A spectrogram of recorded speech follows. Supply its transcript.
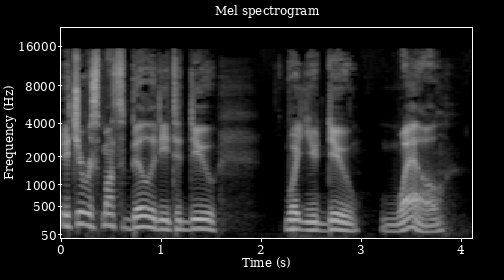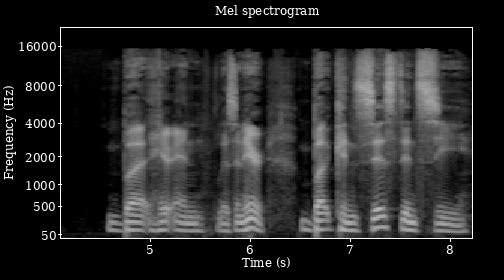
It's your responsibility to do what you do well, but here, and listen here, but consistency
